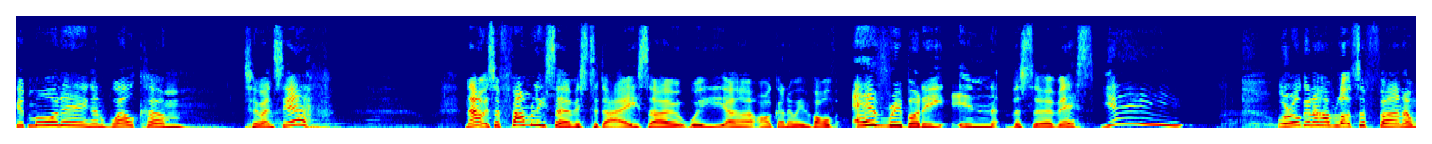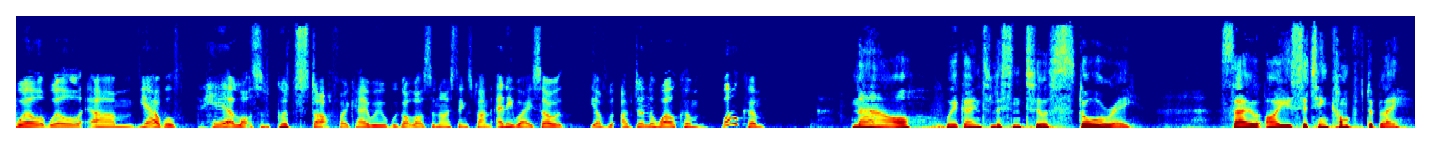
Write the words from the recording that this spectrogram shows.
Good morning and welcome to NCF. Now, it's a family service today, so we uh, are going to involve everybody in the service. Yay! We're all going to have lots of fun and we'll, we'll um, yeah, we'll hear lots of good stuff, okay? We, we've got lots of nice things planned. Anyway, so I've, I've done the welcome. Welcome. Now we're going to listen to a story. So are you sitting comfortably?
